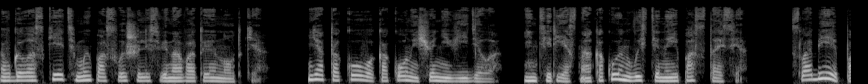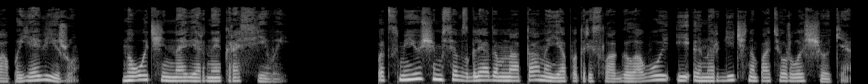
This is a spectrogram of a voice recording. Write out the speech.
В голоске тьмы послышались виноватые нотки. Я такого, как он, еще не видела. Интересно, а какой он в истинной ипостаси? Слабее папы, я вижу, но очень, наверное, красивый. Под смеющимся взглядом Натана я потрясла головой и энергично потерла щеки.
